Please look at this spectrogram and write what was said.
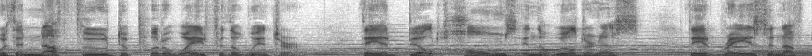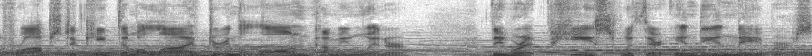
with enough food to put away for the winter. They had built homes in the wilderness. They had raised enough crops to keep them alive during the long coming winter. They were at peace with their Indian neighbors.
